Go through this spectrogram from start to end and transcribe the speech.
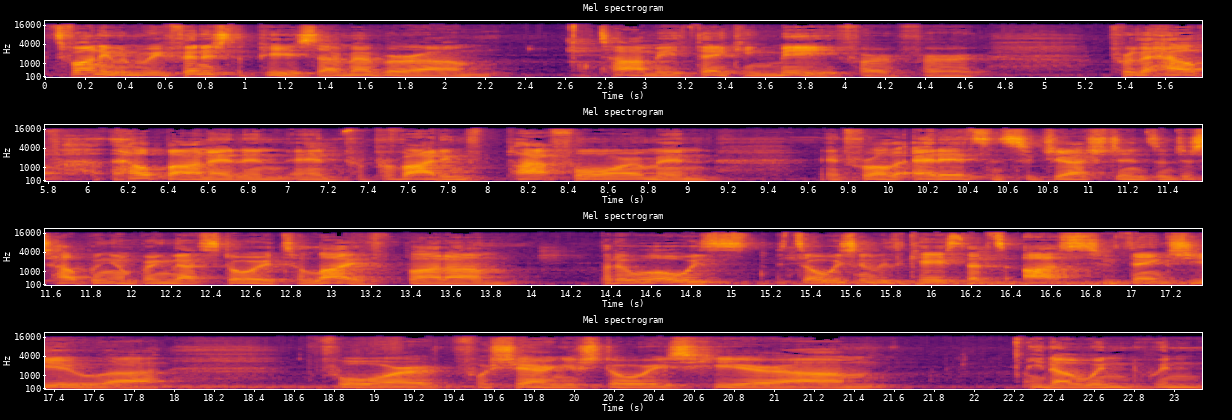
it's funny when we finished the piece. I remember um, Tommy thanking me for for for the help help on it and, and for providing platform and and for all the edits and suggestions and just helping him bring that story to life. But um, but it will always it's always going to be the case that it's us who thanks you uh, for for sharing your stories here. Um, you know, when when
